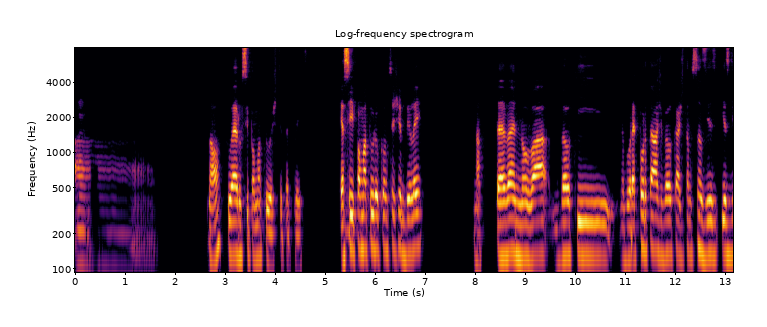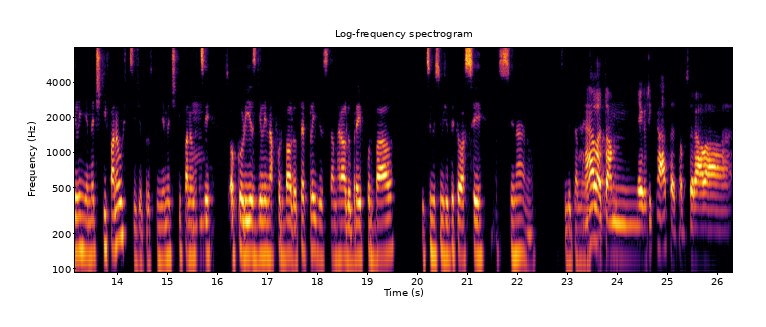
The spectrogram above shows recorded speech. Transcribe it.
A, hmm. no, tu éru si pamatuju ještě Teplic. Já si ji pamatuju dokonce, že byly na TV Nova velký, nebo reportáž velká, že tam snad jezdili němečtí fanoušci, že prostě němečtí fanoušci mm. z okolí jezdili na fotbal do Tepli, že se tam hrál dobrý fotbal. Teď si myslím, že by to asi, asi ne, no. Asi by tam Hele, tam, jak říkáte, tam se hrála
